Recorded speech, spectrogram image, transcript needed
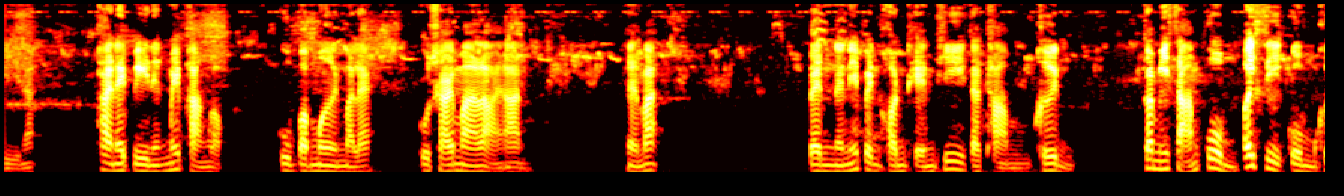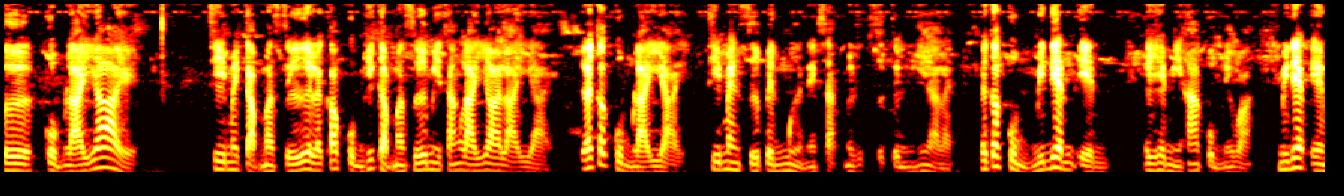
ดีๆนะภายในปีนึงไม่พังหรอก กูประเมินมาแล้ว กูใช้มาหลายอัน เห็นปะเป็นอันนี้เป็นคอนเทนต์ที่จะทำขึ้น ก็มีสามกลุ่มเอ้ยสี่กลุ่ม คือกลุ่มรายย่อย ที่ไม่กลับมาซื้อแล้วก็กลุ่มที่กลับมาซื้อมีทั้งรายย่อยรายใหญ่ แล้วก็กลุ่มรายใหญ่ที่แม่งซื้อเป็นหมื่นในสัตว์ไม่รู้สึกเป็นที่อะไร แล้วก็กลุ่มมิเดียมเอ็นไม่ใช่มีห้ากลุ่มนี่หว่ามิเดียมเอ็น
